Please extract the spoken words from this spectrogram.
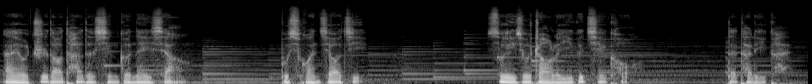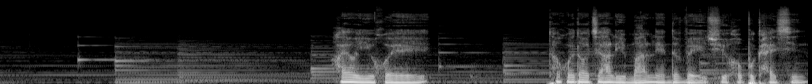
男友知道他的性格内向，不喜欢交际，所以就找了一个借口，带他离开。还有一回，他回到家里，满脸的委屈和不开心。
